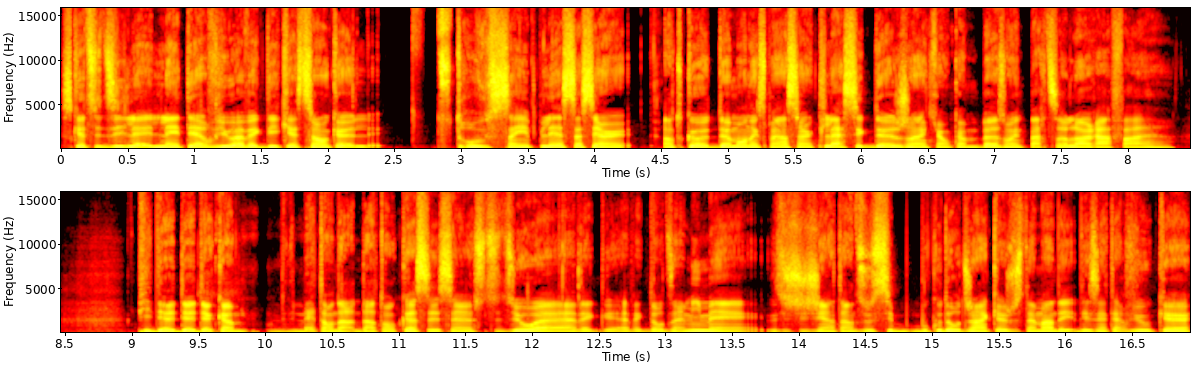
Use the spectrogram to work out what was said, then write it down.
ce que tu dis, l'interview avec des questions que tu trouves simples, ça, c'est un. En tout cas, de mon expérience, c'est un classique de gens qui ont comme besoin de partir leur affaire. Puis de, de, de comme, mettons, dans, dans ton cas, c'est un studio euh, avec, avec d'autres amis, mais j'ai entendu aussi beaucoup d'autres gens que justement des, des interviews que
